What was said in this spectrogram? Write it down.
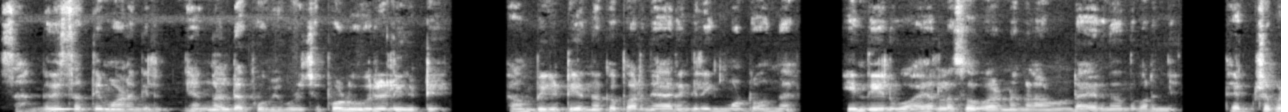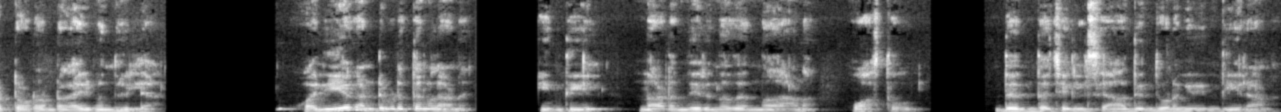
സംഗതി സത്യമാണെങ്കിലും ഞങ്ങളുടെ ഭൂമി കുഴിച്ചപ്പോൾ ഉരുളി കിട്ടി കമ്പി കിട്ടി എന്നൊക്കെ പറഞ്ഞ് ആരെങ്കിലും ഇങ്ങോട്ട് വന്നാൽ ഇന്ത്യയിൽ വയർലെസ് ഉപകരണങ്ങളാണ് ഉണ്ടായിരുന്നതെന്ന് പറഞ്ഞ് രക്ഷപ്പെട്ടോടേണ്ട കാര്യമൊന്നുമില്ല. വലിയ കണ്ടുപിടുത്തങ്ങളാണ് ഇന്ത്യയിൽ നടന്നിരുന്നതെന്നതാണ് വാസ്തവം. ദന്ത ചികിത്സ ആദ്യം തുടങ്ങിയത് ഇന്ത്യയിലാണ്.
